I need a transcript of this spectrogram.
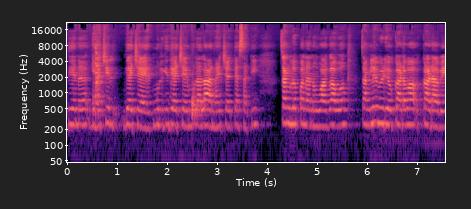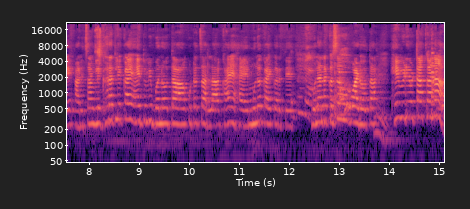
देणं घ्यायची द्यायची आहेत. मुलगी द्यायची आहे मुलाला आणायची आहे त्यासाठी चांगलंपणानं वागावं चांगले व्हिडिओ काढवा काढावे. आणि चांगले घरातले काय आहे तुम्ही बनवता कुठं चालला काय आहे मुलं काय करते मुलांना कसं वाढवता हे व्हिडिओ टाका ना.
